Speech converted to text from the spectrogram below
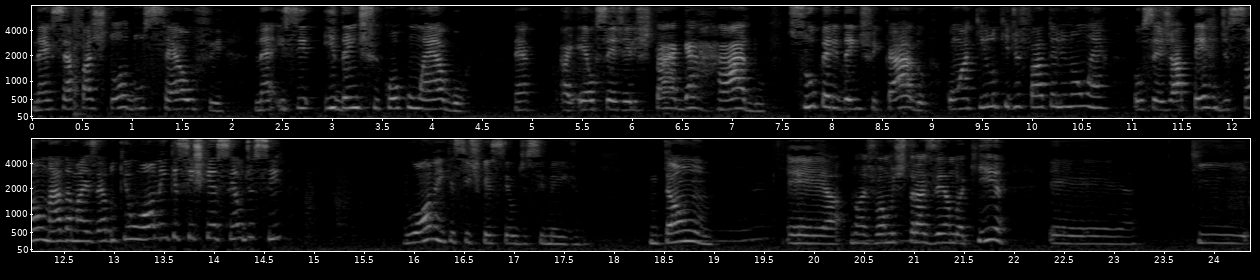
né? Se afastou do self, né? E se identificou com o ego, né? É, ou seja, ele está agarrado, super identificado com aquilo que de fato ele não é. Ou seja, a perdição nada mais é do que o homem que se esqueceu de si. Do homem que se esqueceu de si mesmo. Então, é, nós vamos trazendo aqui é, que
